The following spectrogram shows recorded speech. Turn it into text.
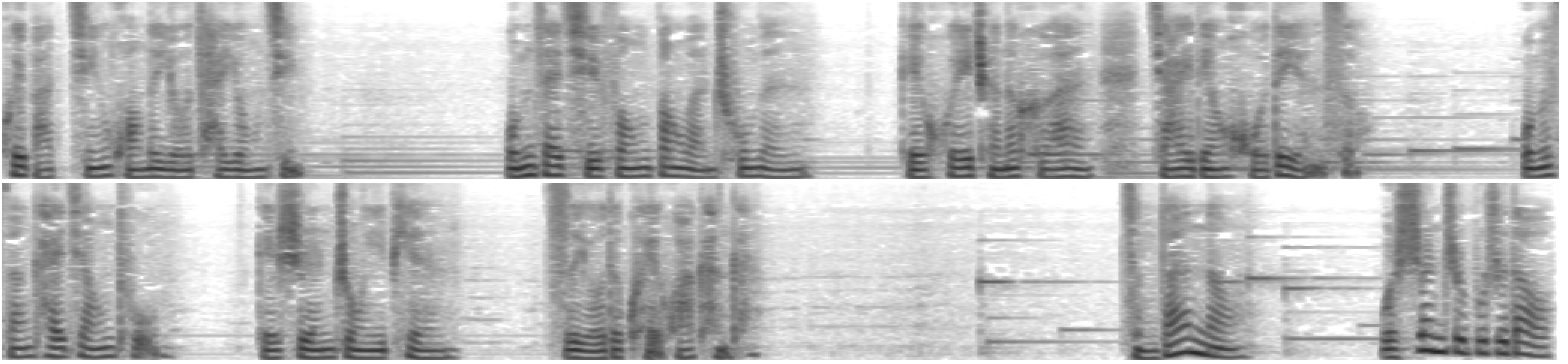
会把金黄的油菜用尽。我们在起风傍晚出门，给灰尘的河岸加一点活的颜色。我们翻开疆土，给世人种一片自由的葵花看看。怎么办呢？我甚至不知道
